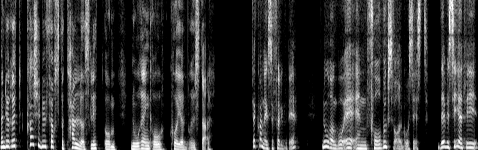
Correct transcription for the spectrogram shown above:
Men du Ruth, kanskje du først forteller oss litt om Norengro KJ Brusdal? Det kan jeg selvfølgelig. Norangro er en forbruksvaregrossist. Det vil si at vi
